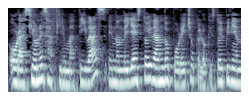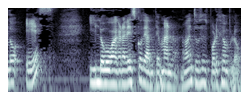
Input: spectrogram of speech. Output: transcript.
oraciones afirmativas en donde ya estoy dando por hecho que lo que estoy pidiendo es y lo agradezco de antemano, ¿no? Entonces, por ejemplo,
